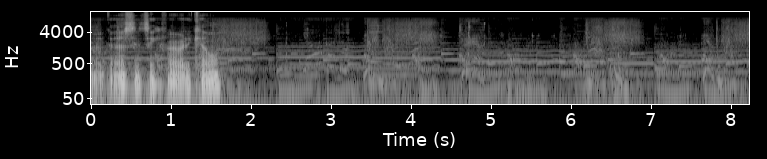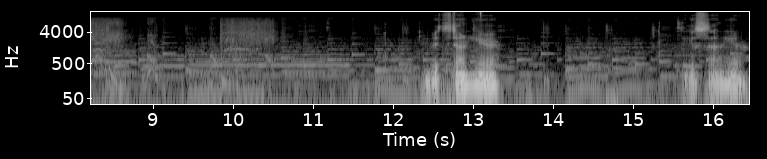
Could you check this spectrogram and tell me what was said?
Okay, those things take forever to kill. It's down here. I think it's down here.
